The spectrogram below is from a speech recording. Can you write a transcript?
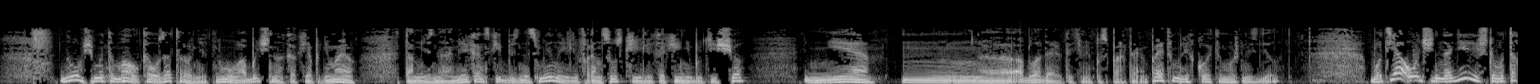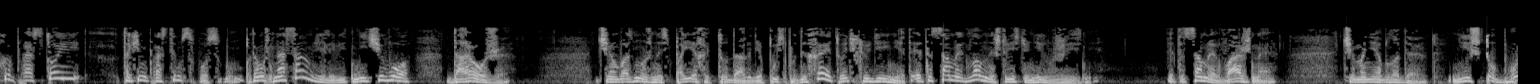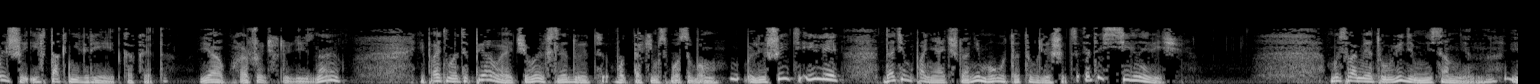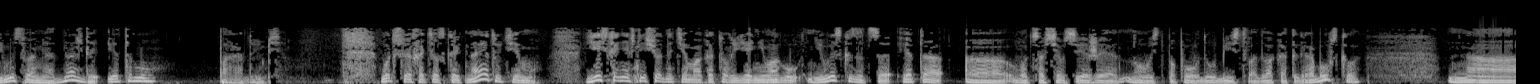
ну, в общем, это мало кого затронет. Ну, обычно, как я понимаю, там, не знаю, американские бизнесмены или французские или какие-нибудь еще не Э, обладают этими паспортами. Поэтому легко это можно сделать. Вот я очень надеюсь, что вот такой простой, таким простым способом. Потому что на самом деле ведь ничего дороже, чем возможность поехать туда, где пусть подыхает, у этих людей нет. Это самое главное, что есть у них в жизни. Это самое важное, чем они обладают. Ничто больше их так не греет, как это. Я хорошо этих людей знаю. И поэтому это первое, чего их следует вот таким способом лишить или дать им понять, что они могут этого лишиться. Это сильная вещь. Мы с вами это увидим, несомненно. И мы с вами однажды этому порадуемся. Вот что я хотел сказать на эту тему. Есть, конечно, еще одна тема, о которой я не могу не высказаться. Это э, вот совсем свежая новость по поводу убийства адвоката Гробовского. На,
